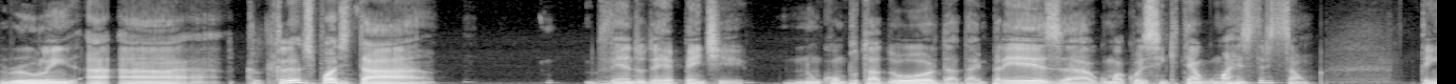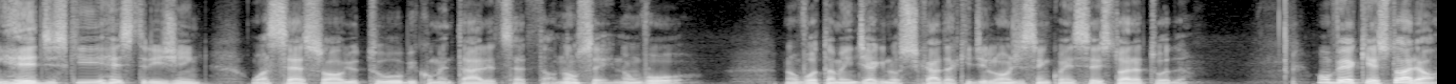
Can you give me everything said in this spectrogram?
Ruling. A, a Cleudes pode estar tá vendo de repente num computador da, da empresa, alguma coisa assim que tem alguma restrição. Tem redes que restringem o acesso ao YouTube, comentário, etc. Não sei, não vou não vou também diagnosticar daqui de longe sem conhecer a história toda. Vamos ver aqui a história, ó.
